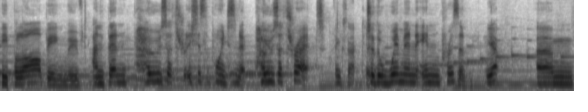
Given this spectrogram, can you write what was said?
people are being moved and then pose a threat. This is the point, isn't it? Pose a threat exactly. to the women in prison. Yep. Um,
